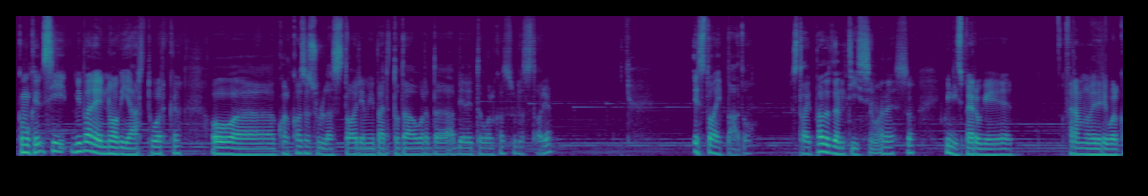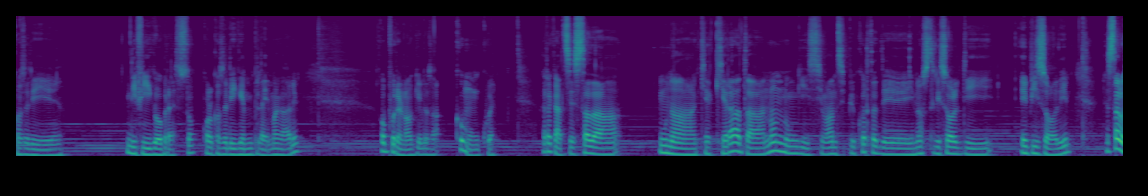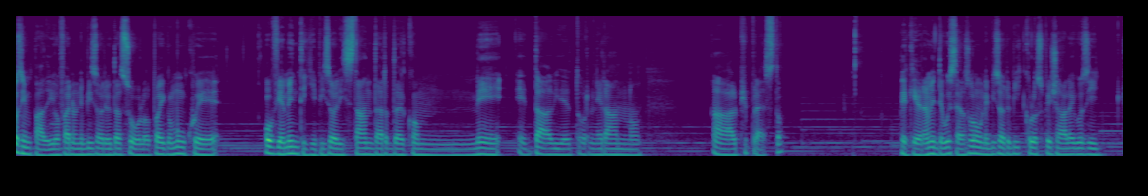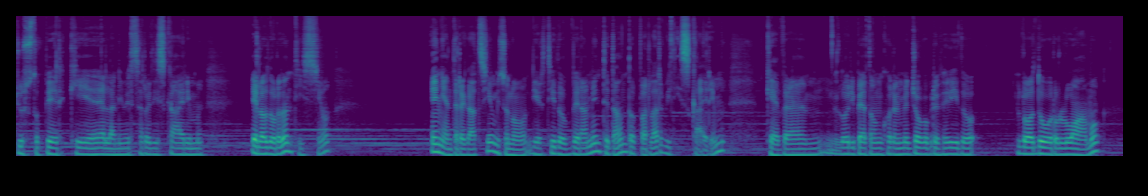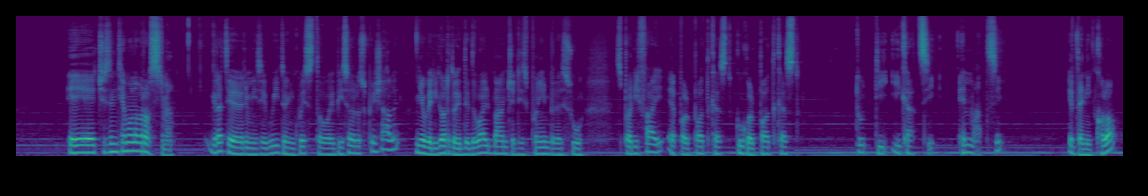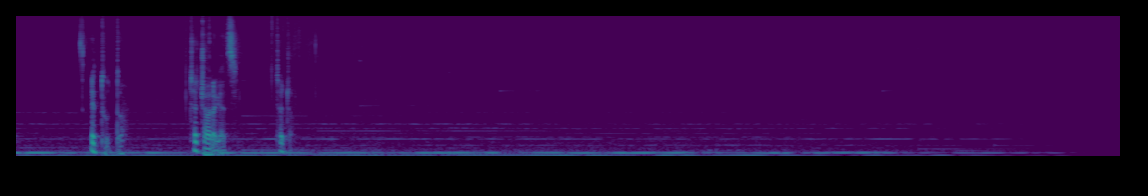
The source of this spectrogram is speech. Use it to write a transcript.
Comunque, sì, mi pare nuovi artwork o uh, qualcosa sulla storia. Mi pare Todd Howard abbia detto qualcosa sulla storia. E sto hypato. Sto hypato tantissimo adesso. Quindi spero che faranno vedere qualcosa di, di figo presto. Qualcosa di gameplay magari. Oppure no, chi lo sa. Comunque, ragazzi, è stata una chiacchierata non lunghissima, anzi più corta dei nostri soldi episodi. È stato simpatico fare un episodio da solo, poi comunque ovviamente gli episodi standard con me e Davide torneranno al più presto. Perché veramente questo era solo un episodio piccolo speciale così, giusto perché è l'anniversario di Skyrim e lo adoro tantissimo. E niente ragazzi, io mi sono divertito veramente tanto a parlarvi di Skyrim, che è, lo ripeto ancora, il mio gioco preferito, lo adoro, lo amo e ci sentiamo alla prossima. Grazie di avermi seguito in questo episodio speciale. Io vi ricordo che The Wild Bunch è disponibile su Spotify, Apple Podcast, Google Podcast, tutti i cazzi e mazzi. E da Niccolò è tutto. Ciao ciao ragazzi.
